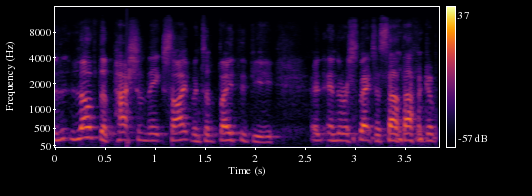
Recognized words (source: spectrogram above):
love the passion, and the excitement of both of you in, in the respect of South African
